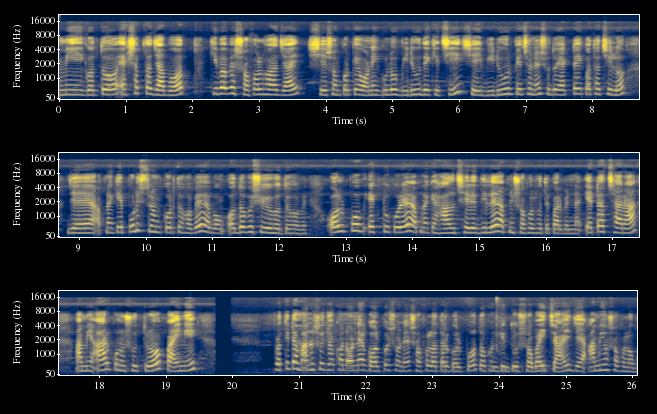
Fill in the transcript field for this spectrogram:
আমি গত এক সপ্তাহ যাবৎ কীভাবে সফল হওয়া যায় সে সম্পর্কে অনেকগুলো ভিডিও দেখেছি। সেই ভিডিওর পেছনে শুধু একটাই কথা ছিল যে, আপনাকে পরিশ্রম করতে হবে এবং অধ্যবসায়ী হতে হবে। অল্প একটু করে আপনাকে হাল ছেড়ে দিলে আপনি সফল হতে পারবেন না। এটা ছাড়া আমি আর কোনো সূত্র পাইনি। প্রতিটা মানুষই যখন অন্যের গল্প শোনে, সফলতার গল্প, তখন কিন্তু সবাই চায় যে আমিও সফল হব।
